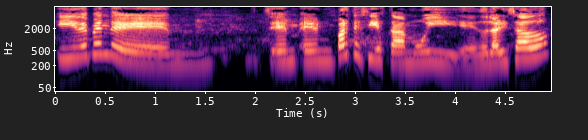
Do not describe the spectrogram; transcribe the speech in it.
Y depende, mm, en, en parte sí está muy eh, dolarizado,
